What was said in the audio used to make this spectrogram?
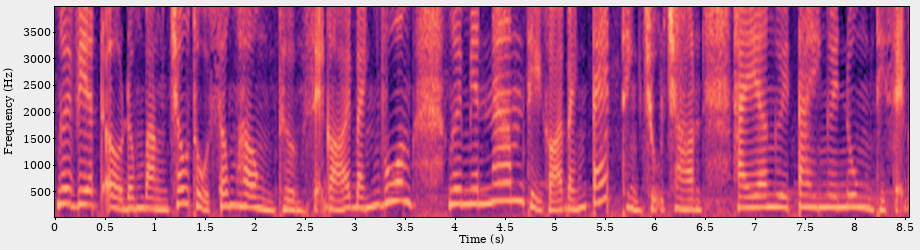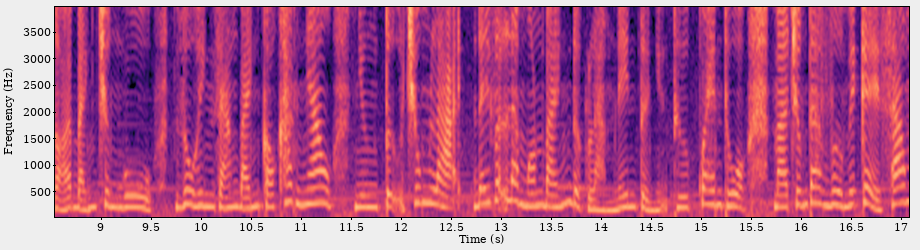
Người Việt ở đồng bằng châu thổ sông Hồng thường sẽ gói bánh vuông, người miền Nam thì gói bánh tét hình trụ tròn, hay à, người Tây, người Nung thì sẽ gói bánh trưng gù. Dù hình dáng bánh có khác nhau nhưng tự chung lại, đây vẫn là món bánh được làm nên từ những thứ quen thuộc mà chúng ta vừa mới kể xong,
